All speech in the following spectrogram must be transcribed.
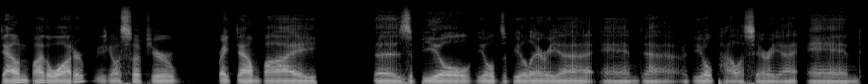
down by the water. You know, so if you're right down by the Zabil, the old Zabil area, and uh, or the old palace area, and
